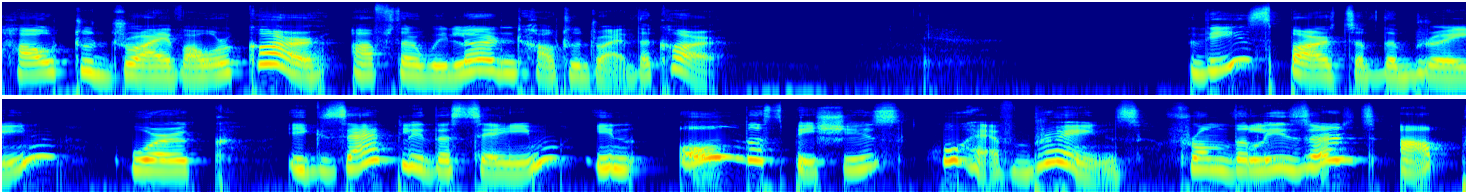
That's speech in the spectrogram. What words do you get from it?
how to drive our car after we learned how to drive the car. These parts of the brain work exactly the same in all the species who have brains, from the lizards up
